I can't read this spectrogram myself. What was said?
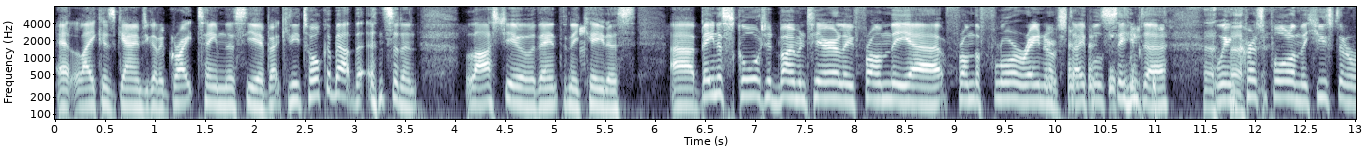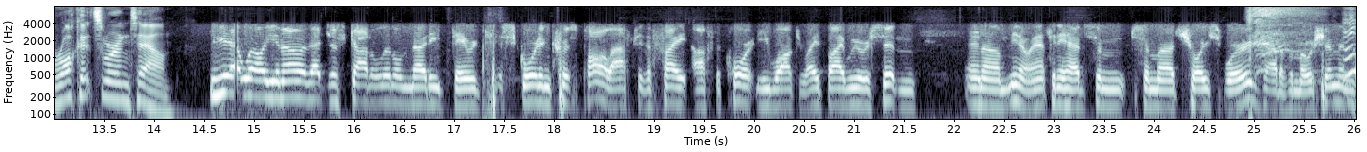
at Lakers games. You've got a great team this year. But can you talk about the incident last year with Anthony Kiedis? Uh, being escorted momentarily from the uh, from the floor arena of Staples Center when Chris Paul and the Houston Rockets were in town. Yeah, well, you know that just got a little nutty. They were escorting Chris Paul after the fight off the court, and he walked right by. We were sitting, and um, you know Anthony had some some uh, choice words out of emotion, and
